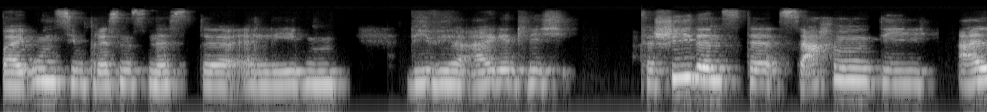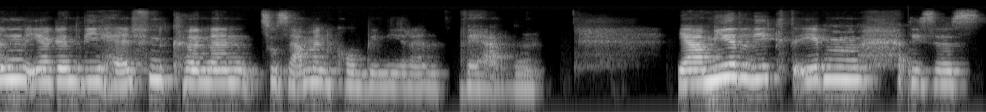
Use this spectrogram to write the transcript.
bei uns im Präsensnest äh, erleben, wie wir eigentlich verschiedenste Sachen, die allen irgendwie helfen können, zusammen kombinieren werden. Ja, mir liegt eben dieses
